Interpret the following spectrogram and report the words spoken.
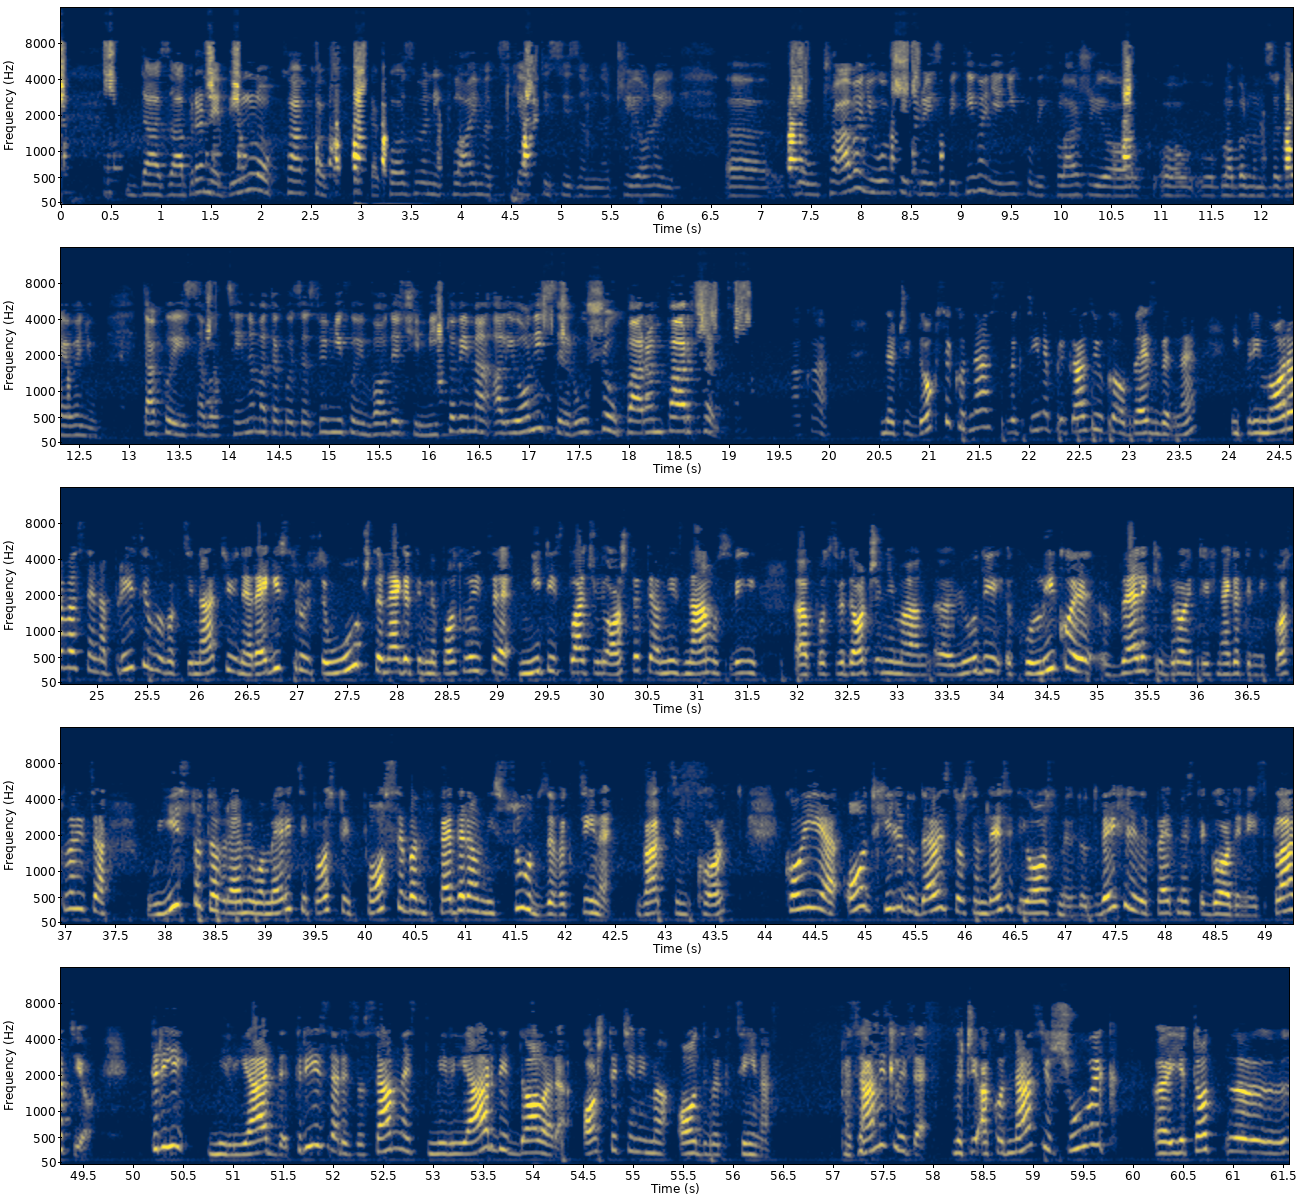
da zabrane bilo kakav takozvani climate skepticizam, znači onaj uh, proučavanje uopšte i preispitivanje njihovih laži o, o, o globalnom zagrevanju. Tako i sa vakcinama, tako i sa svim njihovim vodećim mitovima, ali oni se ruše u param parčad. Tako je. Znači, dok se kod nas vakcine prikazuju kao bezbedne i primorava se na prisilnu vakcinaciju i ne registruju se uopšte negativne posledice, niti isplaćuju oštete, a mi znamo svi a, po svedočenjima a, ljudi koliko je veliki broj tih negativnih posledica, u isto to vreme u Americi postoji poseban federalni sud za vakcine, Vaccine Court, koji je od 1988. do 2015. godine isplatio 3 milijarde, 3,18 milijardi dolara oštećenima od vakcina. Pa zamislite, znači, a kod nas još uvek e, je to e,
